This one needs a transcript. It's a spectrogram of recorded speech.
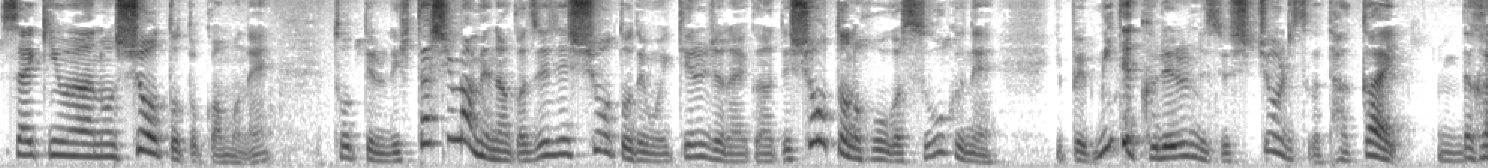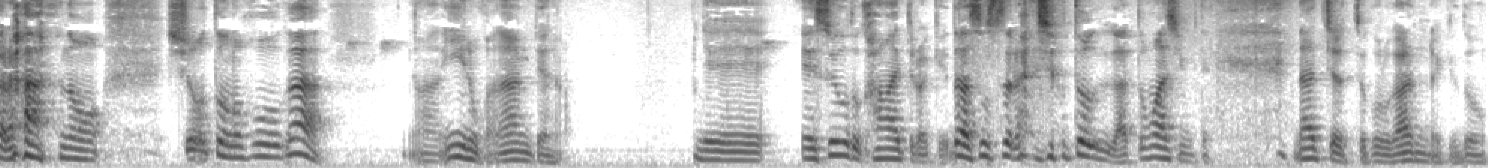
最近はあのショートとかもね撮ってるんでひたし豆なんか全然ショートでもいけるんじゃないかなって。ショートの方がすごくねやっぱり見てくれるんですよ。視聴率が高い。だからあのショートの方があいいのかなみたいな。でえそういうこと考えてるわけだからそうするとラジオトークが後回しみたいになっちゃうところがあるんだけど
